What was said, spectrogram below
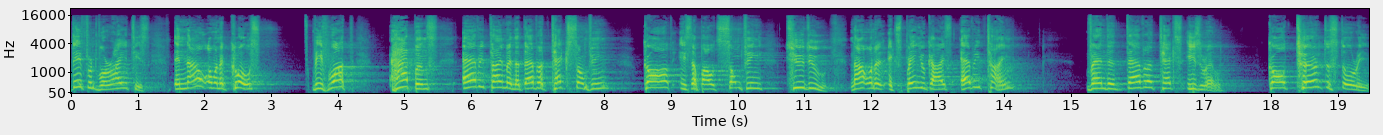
different varieties. And now I want to close with what happens every time when the devil attacks something. God is about something to do. Now I want to explain you guys every time when the devil attacks Israel, God turned the story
